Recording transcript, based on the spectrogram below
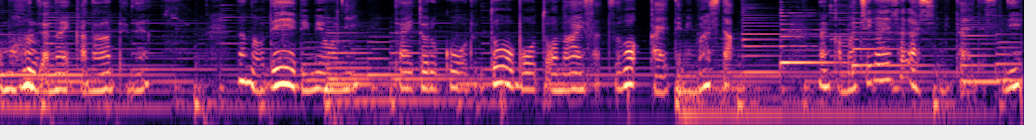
思うんじゃないかなってね。なので微妙にタイトルコールと冒頭の挨拶を変えてみました。なんか間違い探しみたいですね。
